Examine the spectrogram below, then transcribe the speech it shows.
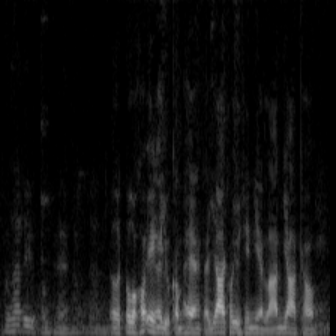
เขาน่าจะอยู่กำแพงครับอาจารย์ เออตัวเขาเองอะอยู่กำแพงแต่ญาติเขาอยู่ที่เนี่ย ร้านญาติเขาแ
